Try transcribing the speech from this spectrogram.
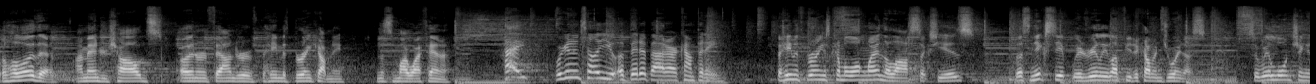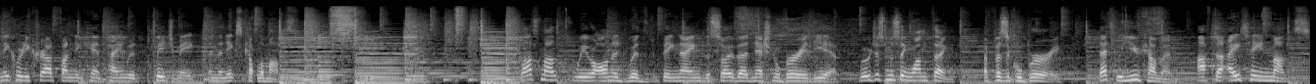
Well, hello there. I'm Andrew Childs, owner and founder of Behemoth Brewing Company, and this is my wife Hannah. Hi, we're going to tell you a bit about our company. Behemoth Brewing has come a long way in the last six years. This next step, we'd really love for you to come and join us. So we're launching an equity crowdfunding campaign with PledgeMe in the next couple of months. Last month, we were honoured with being named the SOBA National Brewery of the Year. We were just missing one thing, a physical brewery. That's where you come in. After 18 months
